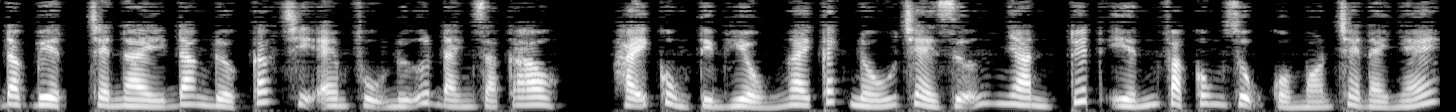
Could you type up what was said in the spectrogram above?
Đặc biệt, chè này đang được các chị em phụ nữ đánh giá cao. Hãy cùng tìm hiểu ngay cách nấu chè dưỡng nhan tuyết yến và công dụng của món chè này nhé.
